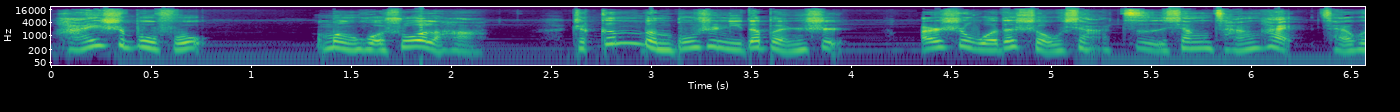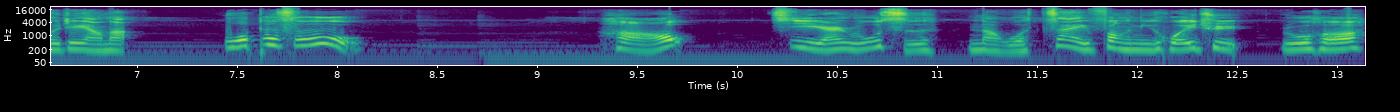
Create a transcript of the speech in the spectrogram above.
还是不服。孟获说了哈，这根本不是你的本事。而是我的手下自相残害才会这样的，我不服。好，既然如此，那我再放你回去，如何？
